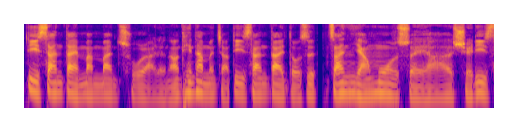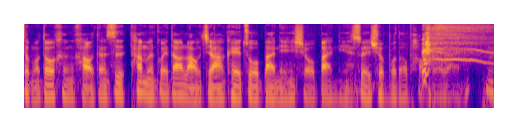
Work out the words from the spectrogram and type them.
第三代慢慢出来了，然后听他们讲，第三代都是沾洋墨水啊，学历什么都很好，但是他们回到老家可以做半年休半年。所以全部都跑回来，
